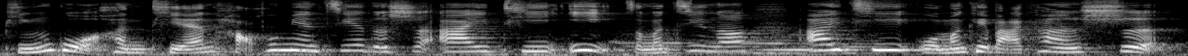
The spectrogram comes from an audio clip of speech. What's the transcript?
苹果很甜。好，后面接的是 I T E，怎么记呢？I T 我们可以把它看成是。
